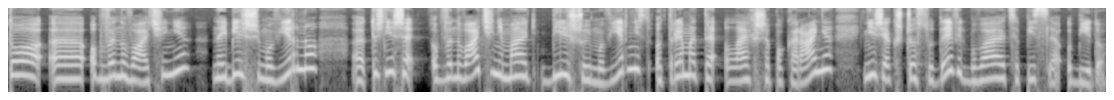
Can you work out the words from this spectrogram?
то обвинувачені найбільш ймовірно, е, точніше, обвинувачені мають більшу ймовірність отримати легше покарання, ніж якщо суди відбуваються після обіду.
